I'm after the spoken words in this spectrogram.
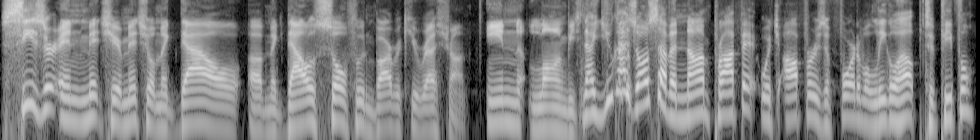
Caesar and Mitch here, Mitchell McDowell of McDowell's Soul Food and Barbecue Restaurant in Long Beach. Now, you guys also have a nonprofit which offers affordable legal help to people.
